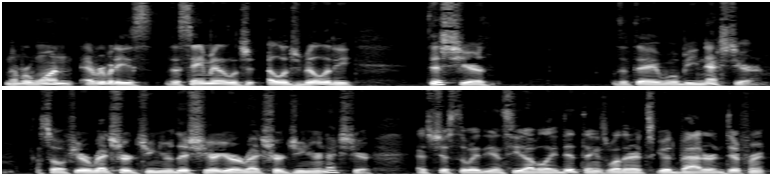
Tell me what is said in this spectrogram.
number one, everybody's the same elig- eligibility this year that they will be next year So if you're a redshirt junior this year, you're a redshirt junior next year. It's just the way the NCAA did things, whether it's good, bad, or indifferent.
